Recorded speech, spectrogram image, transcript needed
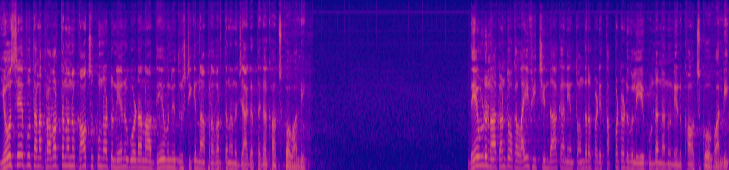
యోసేపు తన ప్రవర్తనను కాచుకున్నట్టు నేను కూడా నా దేవుని దృష్టికి నా ప్రవర్తనను జాగ్రత్తగా కాచుకోవాలి. దేవుడు నాకంటూ ఒక లైఫ్ ఇచ్చిందాకా నేను తొందరపడి తప్పటడుగులు లేకుండా నన్ను నేను కాచుకోవాలి.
